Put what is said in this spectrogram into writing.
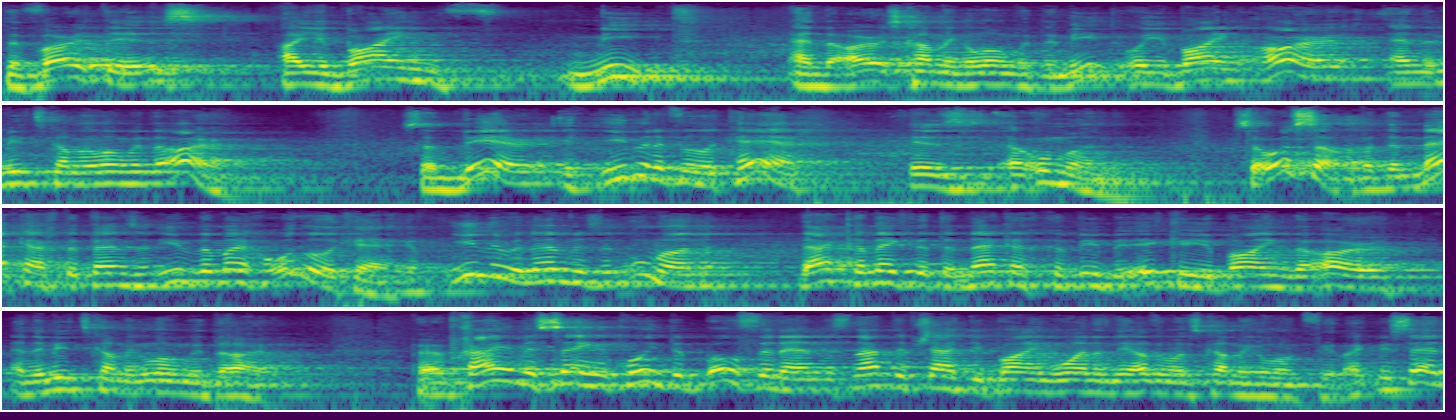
The vart is, are you buying meat and the R is coming along with the meat, or you're buying R and the meat's coming along with the R? So there, if, even if the lekech is a uman, so also, but the mekach depends on either the mech or the lekech. If either of them is an uman, that can make that the mekach could be be'ikah, you're buying the R and the meat's coming along with the. But Reb Chaim is saying, according to both of them, it's not the pshat you're buying one and the other one's coming along for you. Like we said,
